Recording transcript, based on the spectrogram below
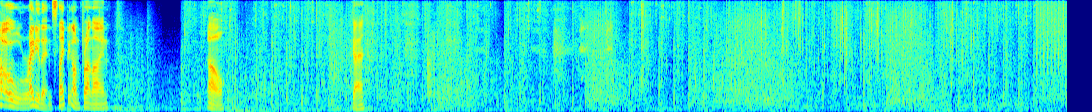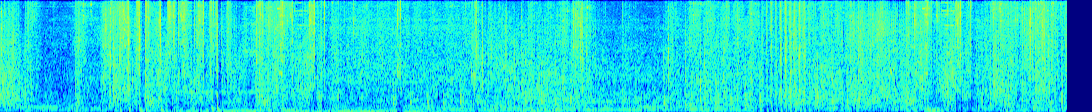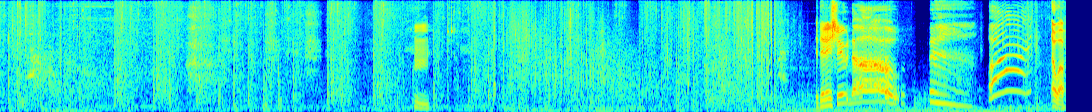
Oh, Alrighty then, sniping on front line. Oh. Okay. Hmm. It didn't shoot? No! Why? Oh well.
